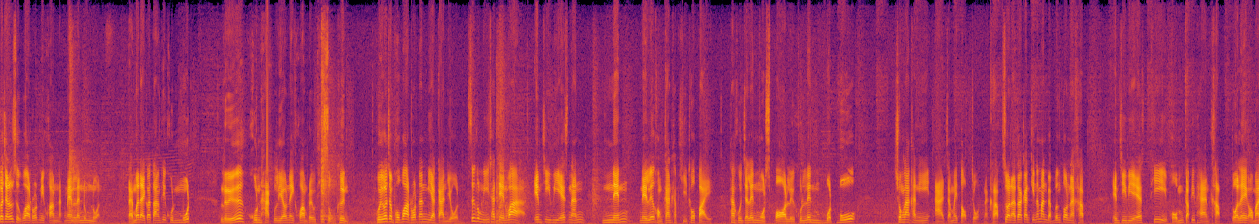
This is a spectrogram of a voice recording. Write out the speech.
ก็จะรู้สึกว่ารถมีความหนักแน่นและนุ่มนวลแต่เมื่อใดก็ตามที่คุณมุด หรือคุณหักเลี้ยวในความเร็วที่สูงขึ้น คุณก็จะพบว่ารถนั้นมีอาการโยน ซึ่งตรงนี้ชัดเจนว่า MGVS นั้นเน้นในเรื่องของการขับขี่ทั่วไป ถ้าคุณจะเล่นโหมดสปอร์ตหรือคุณเล่นบทบู๊ช่วงล่างคันนี้อาจจะไม่ตอบโจทย์นะครับ ส่วนอัตราการกินน้ำมันแบบเบื้องต้นนะครับ MGBS ที่ผมกับพี่แพนขับตัวเลขออกมา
